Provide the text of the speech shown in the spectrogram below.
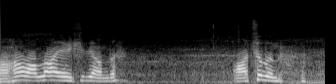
Aha vallahi yeşil yandı. Açılın.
